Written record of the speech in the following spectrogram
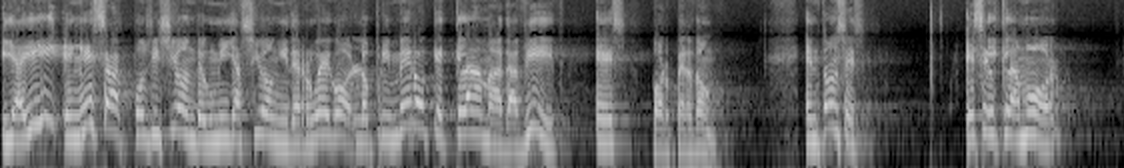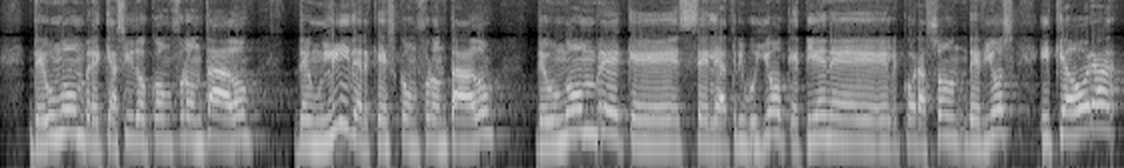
Y ahí, en esa posición de humillación y de ruego, lo primero que clama David es por perdón. Entonces, es el clamor de un hombre que ha sido confrontado, de un líder que es confrontado, de un hombre que se le atribuyó que tiene el corazón de Dios y que ahora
